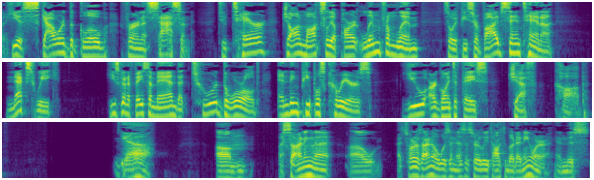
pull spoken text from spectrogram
but he has scoured the globe for an assassin to tear John Moxley apart limb from limb. So if he survives Santana next week, he's going to face a man that toured the world, ending people's careers. You are going to face Jeff Cobb. Yeah. Um, a signing that, uh, as far as I know, wasn't necessarily talked about anywhere. And this,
